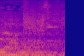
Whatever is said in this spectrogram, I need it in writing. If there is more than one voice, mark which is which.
Speaker 1: Blood.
